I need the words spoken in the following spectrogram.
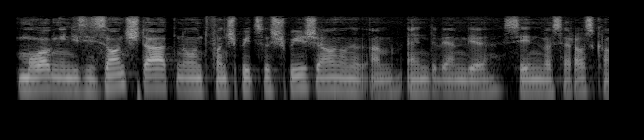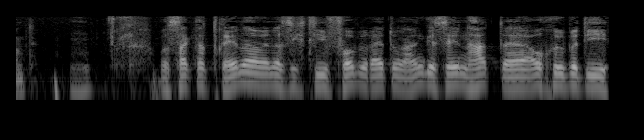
morgen in die Saison starten und von Spiel zu Spiel schauen und am Ende werden wir sehen, was herauskommt. Mhm. Was sagt der Trainer, wenn er sich die Vorbereitung angesehen hat, äh, auch über die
